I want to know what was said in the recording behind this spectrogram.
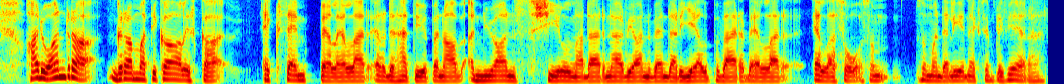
Har du andra grammatikaliska exempel eller, eller den här typen av nyansskillnader när vi använder hjälpverb eller, eller så, som, som Andelin exemplifierar?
